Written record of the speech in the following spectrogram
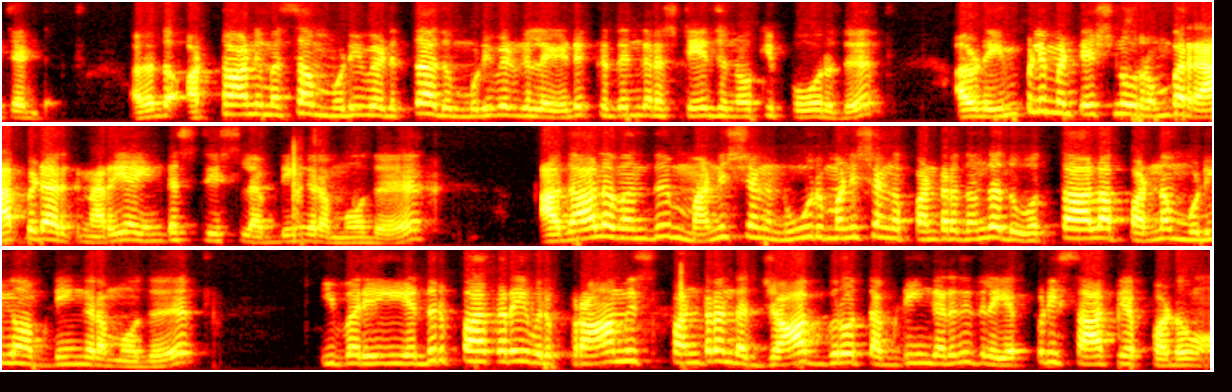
ஏஜென்ட் அதாவது அட்டானிமஸா முடிவெடுத்து அது முடிவுகளை எடுக்குதுங்கிற ஸ்டேஜ் நோக்கி போறது. அதோட இம்ப்ளிமெண்டேஷனும் ரொம்ப ரேப்பிடா இருக்கு. நிறைய இண்டஸ்ட்ரீஸ்ல அப்படிங்கிற போது. அதால வந்து மனுஷங்க நூறு மனுஷங்க பண்றது வந்து அது ஒத்தாலா பண்ண முடியும் அப்படிங்கிற போது இவர் எதிர்பார்க்கிற இவர் ப்ராமிஸ் பண்ற அந்த ஜாப் growth அப்படிங்கிறது இதுல எப்படி சாத்தியப்படும்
